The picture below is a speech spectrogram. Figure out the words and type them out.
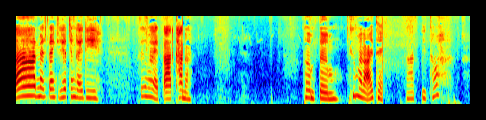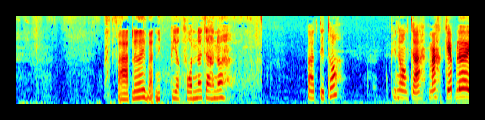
ปาดแม่แป้งจะเฮ็ดจังใดดี คือมาให้ปาดคันน่ะเพิ่มเติมขึ้นมาหลายแถปาดติดท้อปาดเลยแบบนี้ เปียกฝนนะจ๊ะเนาะปาดติดท้อพี่น้องจ๊ะมาเก็บเลย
